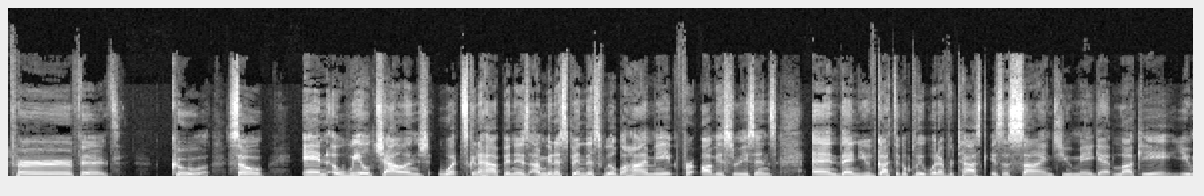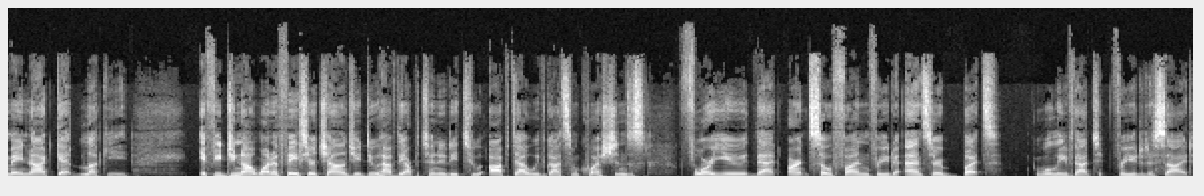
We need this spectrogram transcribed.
Perfect. Cool. So, in a wheel challenge, what's going to happen is I'm going to spin this wheel behind me for obvious reasons, and then you've got to complete whatever task is assigned. You may get lucky, you may not get lucky. If you do not want to face your challenge, you do have the opportunity to opt out. We've got some questions for you that aren't so fun for you to answer, but we'll leave that for you to decide.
